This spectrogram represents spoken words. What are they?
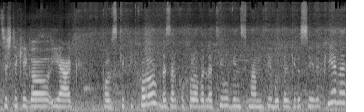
Coś takiego jak polskie piccolo, bezalkoholowe dla teamu, więc mam dwie butelki, to sobie wypijemy.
